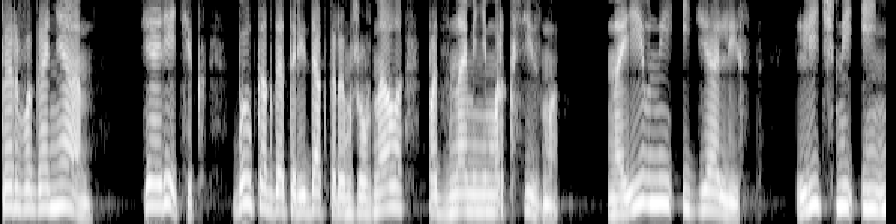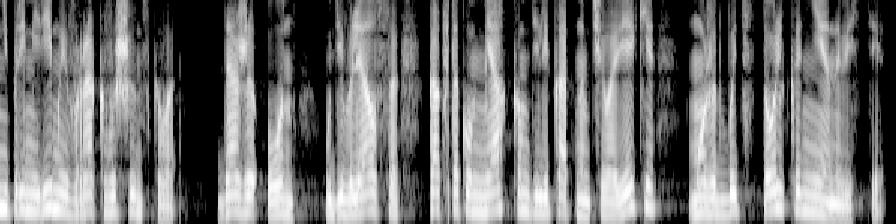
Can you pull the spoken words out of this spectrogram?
Тервагонян, теоретик, был когда-то редактором журнала под знаменем марксизма. Наивный идеалист, личный и непримиримый враг Вышинского. Даже он удивлялся, как в таком мягком, деликатном человеке может быть столько ненависти.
